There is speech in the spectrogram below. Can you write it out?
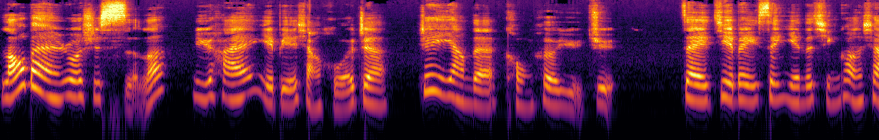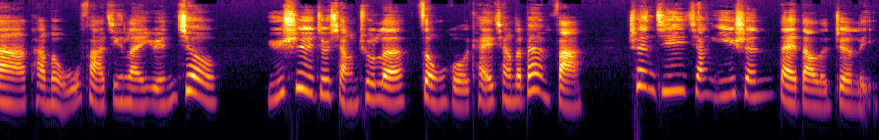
老板若是死了。”女孩也别想活着，这样的恐吓语句，在戒备森严的情况下，他们无法进来援救，于是就想出了纵火开枪的办法，趁机将医生带到了这里。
